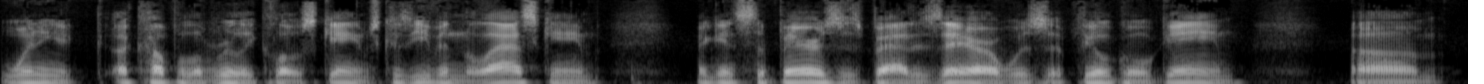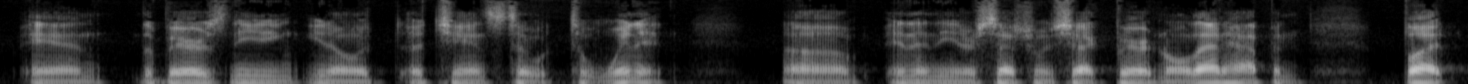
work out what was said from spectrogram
winning a, a couple of really close games. Because even the last game against the Bears, as bad as they are, was a field goal game, um, and the Bears needing you know a, a chance to to win it, uh, and then the interception with Shaq Barrett and all that happened. But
